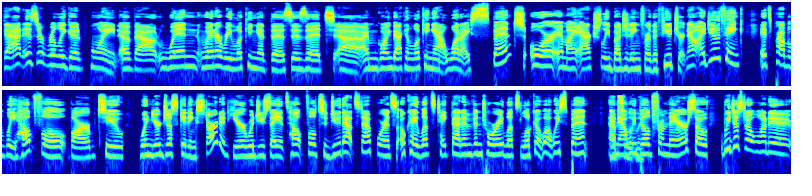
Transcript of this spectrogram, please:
That is a really good point about when when are we looking at this? Is it uh, I'm going back and looking at what I spent, or am I actually budgeting for the future? Now, I do think it's probably helpful, Barb, to when you're just getting started here. Would you say it's helpful to do that step where it's okay? Let's take that inventory. Let's look at what we spent, and Absolutely. now we build from there. So we just don't want to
